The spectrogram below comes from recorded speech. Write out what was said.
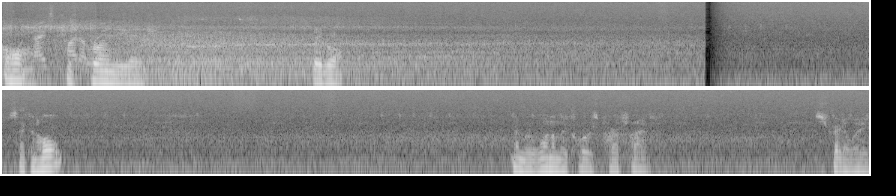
Oh, just burned the uh, edge. Good roll. Second hole. Number one on the course, par five. Straight away.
